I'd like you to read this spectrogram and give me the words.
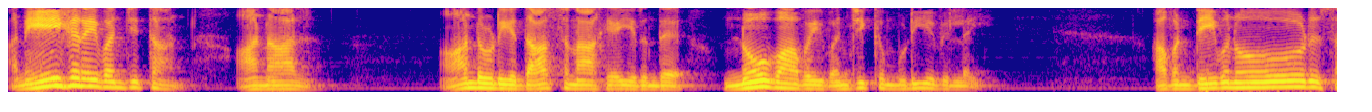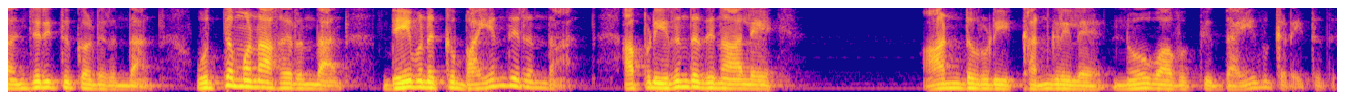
அநேகரை வஞ்சித்தான். ஆனால் ஆண்டருடைய தாசனாக இருந்த நோவாவை வஞ்சிக்க முடியவில்லை. அவன் தேவனோடு சஞ்சரித்துக் கொண்டிருந்தான். உத்தமனாக இருந்தான். தேவனுக்கு பயந்திருந்தான். அப்படி இருந்ததினாலே ஆண்டவருடைய கண்களில நோவாவுக்கு தயவு கிடைத்தது.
